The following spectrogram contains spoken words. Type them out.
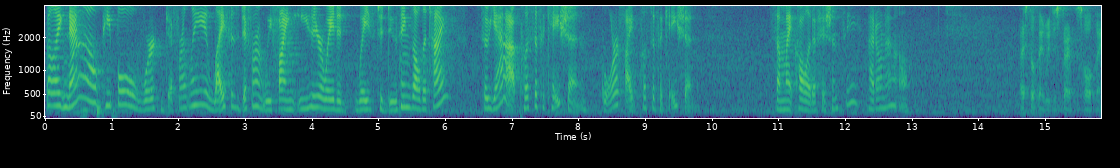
But like now people work differently. Life is different. We find easier way to ways to do things all the time. So yeah, pussification, glorified pussification. Some might call it efficiency. I don't know. I still think we just start this whole thing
